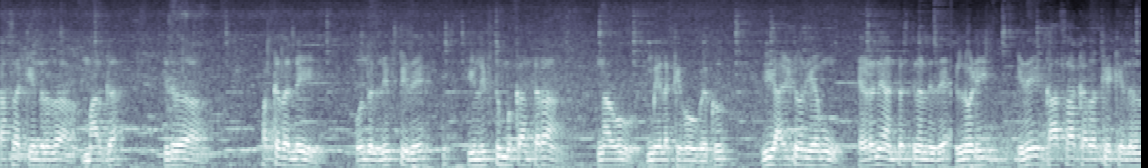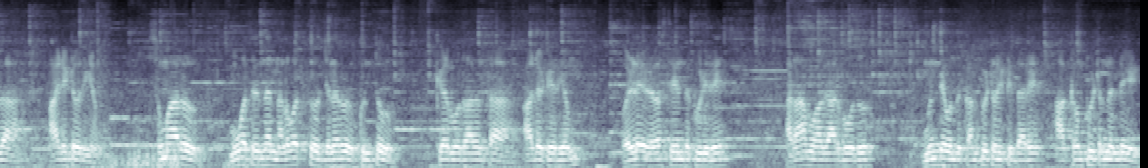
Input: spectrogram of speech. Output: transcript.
ಕಾಸಾ ಕೇಂದ್ರದ ಮಾರ್ಗ. ಇದರ ಪಕ್ಕದಲ್ಲಿ ಒಂದು ಲಿಫ್ಟ್ ಇದೆ. ಈ ಲಿಫ್ಟ್ ಮುಖಾಂತರ ನಾವು ಮೇಲಕ್ಕೆ ಹೋಗಬೇಕು. ಈ ಆಡಿಟೋರಿಯಂ ಎರಡನೇ ಅಂತಸ್ತಿನಲ್ಲಿದೆ. ಇಲ್ಲಿ ನೋಡಿ, ಇದೇ ಕಾಸಾ ಕರೋಕೆ ಕೇಂದ್ರದ ಆಡಿಟೋರಿಯಂ. ಸುಮಾರು ಮೂವತ್ತರಿಂದ ನಲವತ್ತು ಜನರು ಕುಂತು ಕೇಳ್ಬೋದಾದಂಥ ಆಡಿಟೋರಿಯಂ. ಒಳ್ಳೆಯ ವ್ಯವಸ್ಥೆಯಿಂದ ಕೂಡಿದೆ. ಆರಾಮವಾಗಿ ಆಡ್ಬೋದು. ಮುಂದೆ ಒಂದು ಕಂಪ್ಯೂಟರ್ ಇಟ್ಟಿದ್ದಾರೆ. ಆ ಕಂಪ್ಯೂಟರ್ನಲ್ಲಿ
